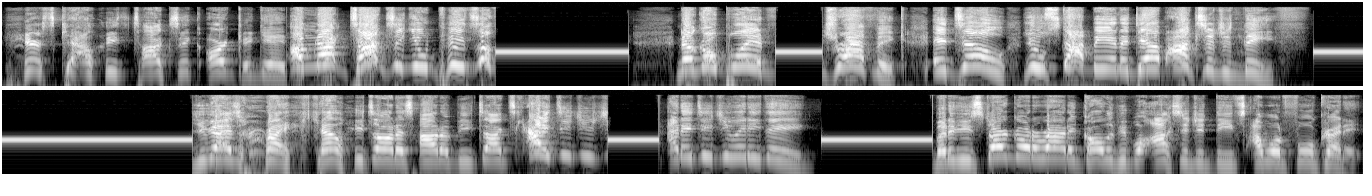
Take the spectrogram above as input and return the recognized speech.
here's Cali's toxic arc again. I'm not toxic, you pizza. Now go play in traffic until you stop being a damn oxygen thief. You guys are right. Kelly taught us how to be toxic. I didn't teach you. I didn't teach you anything. But if you start going around and calling people oxygen thieves, I want full credit.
